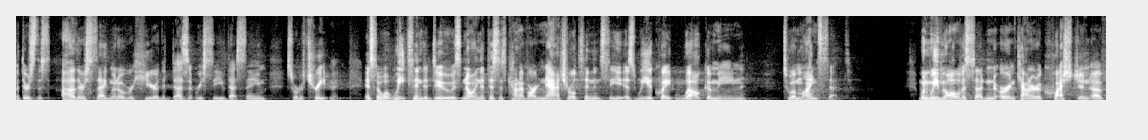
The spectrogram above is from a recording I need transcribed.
But there's this other segment over here that doesn't receive that same sort of treatment. And so what we tend to do is knowing that this is kind of our natural tendency is we equate welcoming to a mindset. When we've all of a sudden or encountered a question of,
